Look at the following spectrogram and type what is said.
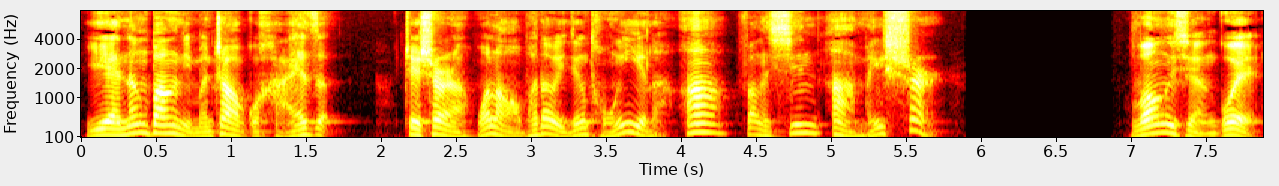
也能帮你们照顾孩子。这事儿啊，我老婆都已经同意了啊，放心啊，没事儿。汪显贵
